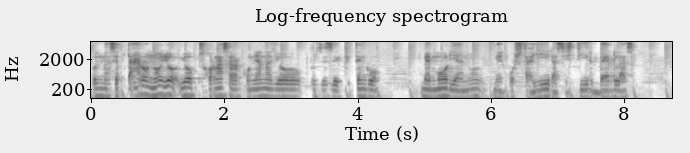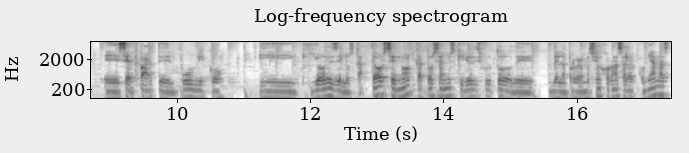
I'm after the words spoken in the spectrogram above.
pues me aceptaron, ¿no? Yo, yo pues, jornadas arconianas, yo pues desde que tengo memoria, ¿no? Me gusta ir, asistir, verlas, eh, ser parte del público. Y yo desde los 14, ¿no? 14 años que yo disfruto de, la programación Jornadas Alarconianas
